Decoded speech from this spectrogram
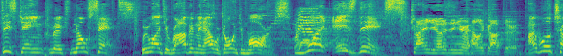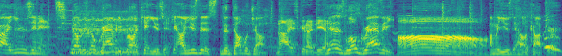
This game makes no sense. We wanted to rob him and now we're going to Mars. What is this? Try using your helicopter. I will try using it. No, there's no gravity, bro. I can't use it. Okay, I'll use this, the double jump. Nice. Good idea. Yeah, there's low gravity. Oh. I'm gonna use the helicopter.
